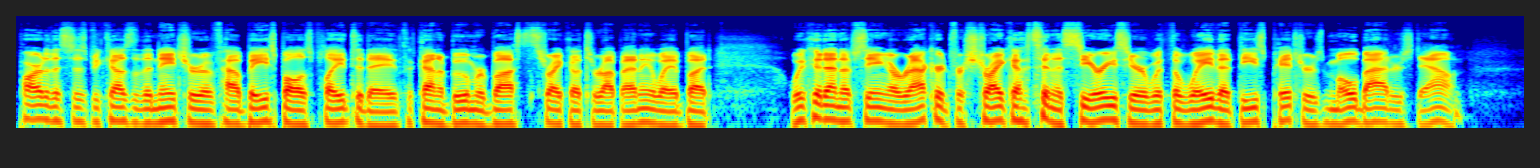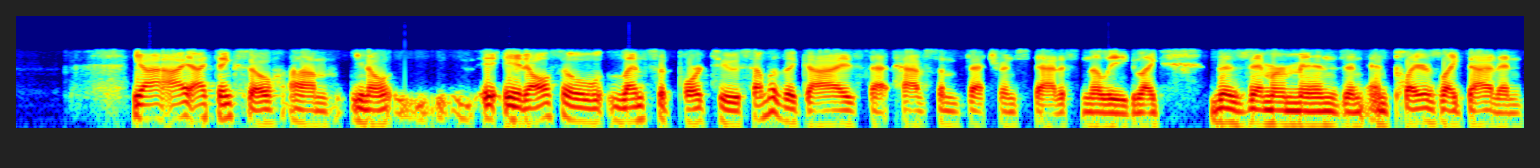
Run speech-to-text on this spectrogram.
Part of this is because of the nature of how baseball is played today. The kind of boom or bust strikeouts are up anyway, but we could end up seeing a record for strikeouts in a series here with the way that these pitchers mow batters down. Yeah, I, I think so. Um, you know, it, it also lends support to some of the guys that have some veteran status in the league, like the Zimmermans and, and players like that, and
